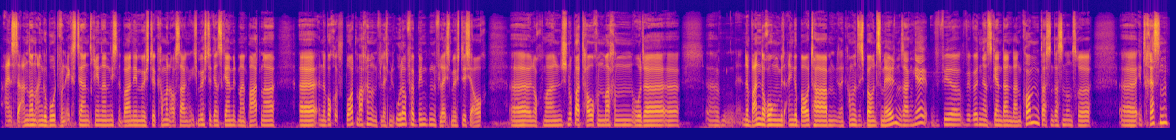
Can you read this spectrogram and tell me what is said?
eins der anderen Angebote von externen Trainern nicht wahrnehmen möchte, kann man auch sagen, ich möchte ganz gern mit meinem Partner äh, eine Woche Sport machen und vielleicht mit Urlaub verbinden. Vielleicht möchte ich auch äh, nochmal ein Schnuppertauchen machen oder äh, eine Wanderung mit eingebaut haben, dann kann man sich bei uns melden und sagen, hey, wir, wir würden ganz gern dann, dann kommen, das und das sind unsere äh, Interessen,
